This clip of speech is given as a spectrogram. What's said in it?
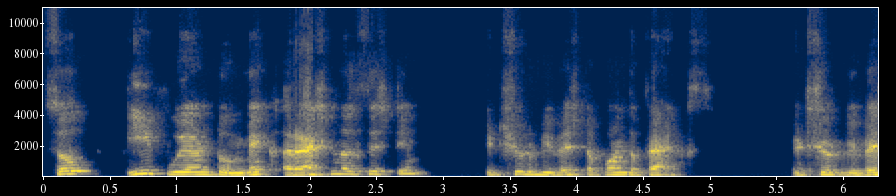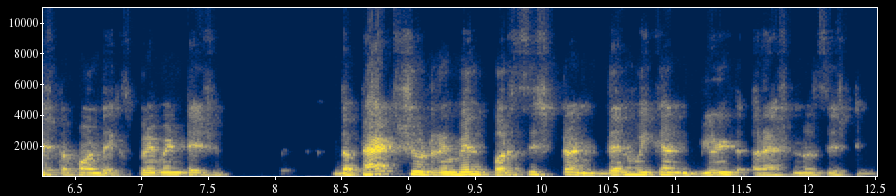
So if we want to make a rational system it should be based upon the facts. It should be based upon the experimentation. The facts should remain persistent, then we can build a rational system.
